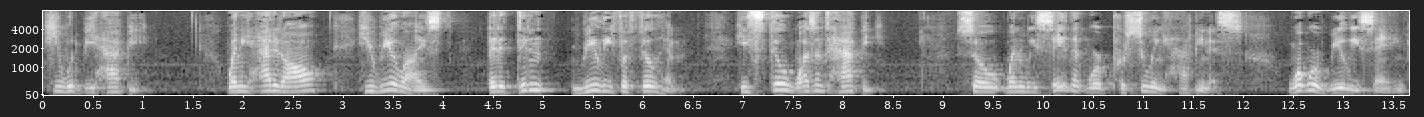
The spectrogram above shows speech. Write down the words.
he would be happy. When he had it all, he realized that it didn't really fulfill him. He still wasn't happy. So when we say that we're pursuing happiness, what we're really saying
